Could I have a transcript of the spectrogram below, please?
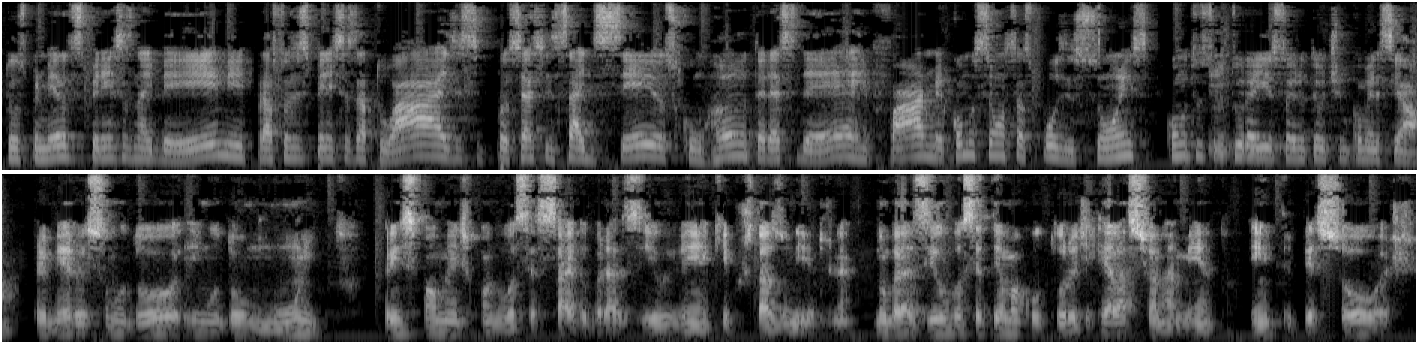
tuas primeiras experiências na IBM para as tuas experiências atuais, esse processo inside sales com Hunter, SDR, Farmer, como são essas posições? Como tu estrutura isso aí no teu time comercial? Primeiro isso mudou e mudou muito principalmente quando você sai do Brasil e vem aqui para os Estados Unidos, né? No Brasil você tem uma cultura de relacionamento entre pessoas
